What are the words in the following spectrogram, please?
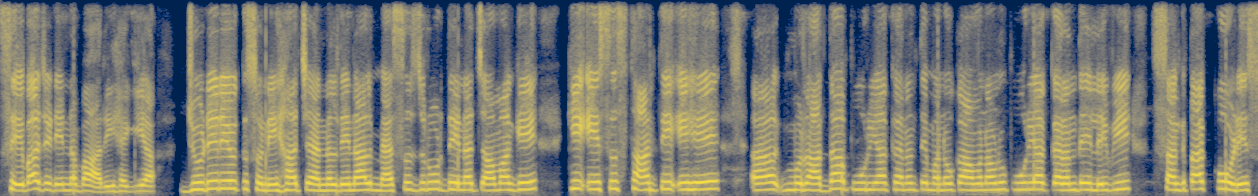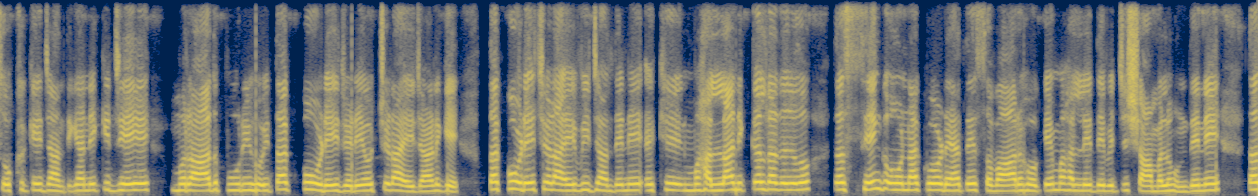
ਸੇਵਾ ਜਿਹੜੀ ਨਿਭਾ ਰਹੀ ਹੈਗੀ ਆ। ਜੁੜੇ ਰਹੋ ਇੱਕ ਸੁਨੇਹਾ ਚੈਨਲ ਦੇ ਨਾਲ ਮੈਸੇਜ ਜ਼ਰੂਰ ਦੇਣਾ ਚਾਹਾਂਗੇ ਕਿ ਇਸ ਸਥਾਨ ਤੇ ਇਹ ਅ, ਮੁਰਾਦਾਂ ਪੂਰੀਆਂ ਕਰਨ ਤੇ ਮਨੋਕਾਮਨਾਵਾਂ ਨੂੰ ਪੂਰੀਆਂ ਕਰਨ ਦੇ ਲਈ ਵੀ ਸੰਗਤਾਂ ਘੋੜੇ ਸੁੱਖ ਕੇ ਜਾਂਦੀਆਂ ਨੇ ਕਿ ਜੇ ਮੁਰਾਦ ਪੂਰੀ ਹੋਈ ਤਾਂ ਘੋੜੇ ਜਿਹੜੇ ਉਹ ਚੜਾਏ ਜਾਣਗੇ। ਤਾਂ ਘੋੜੇ ਚੜਾਏ ਵੀ ਜਾਂਦੇ ਨੇ, ਇੱਥੇ ਮਹੱਲਾ ਨਿਕਲਦਾ ਤਾਂ ਜਦੋਂ ਤਾਂ ਸਿੰਘ ਉਹਨਾਂ ਘੋੜਿਆਂ ਤੇ ਸਵਾਰ ਹੋ ਕੇ ਮਹੱਲੇ ਦੇ ਵਿੱਚ ਸ਼ਾਮਲ ਹੁੰਦੇ ਨੇ। ਤਾਂ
